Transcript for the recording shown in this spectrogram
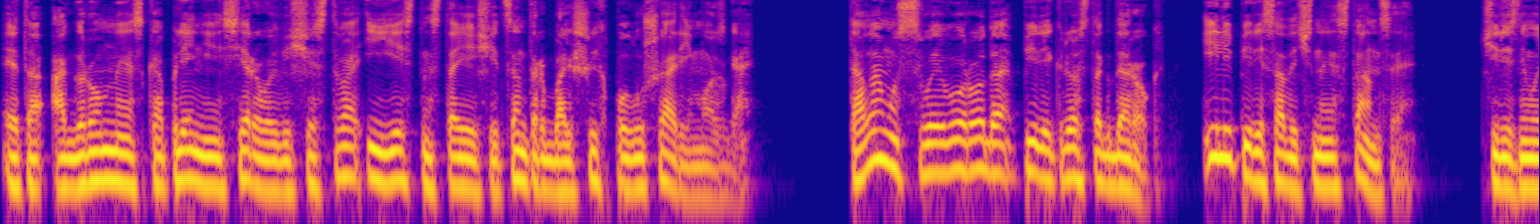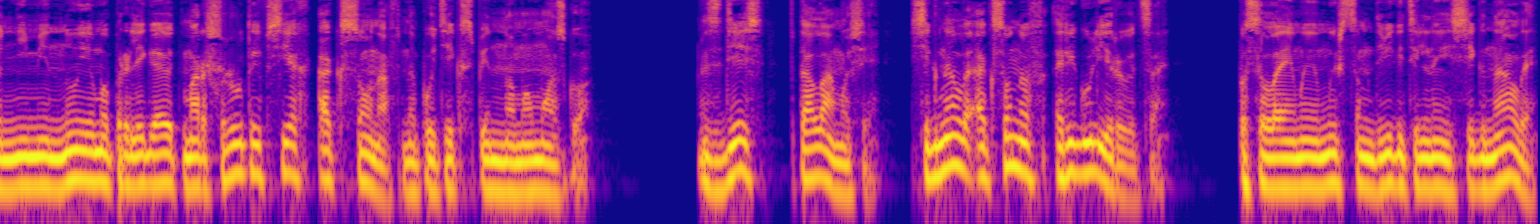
Это огромное скопление серого вещества и есть настоящий центр больших полушарий мозга. Таламус своего рода перекресток дорог или пересадочная станция. Через него неминуемо пролегают маршруты всех аксонов на пути к спинному мозгу. Здесь, в таламусе, сигналы аксонов регулируются. Посылаемые мышцам двигательные сигналы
